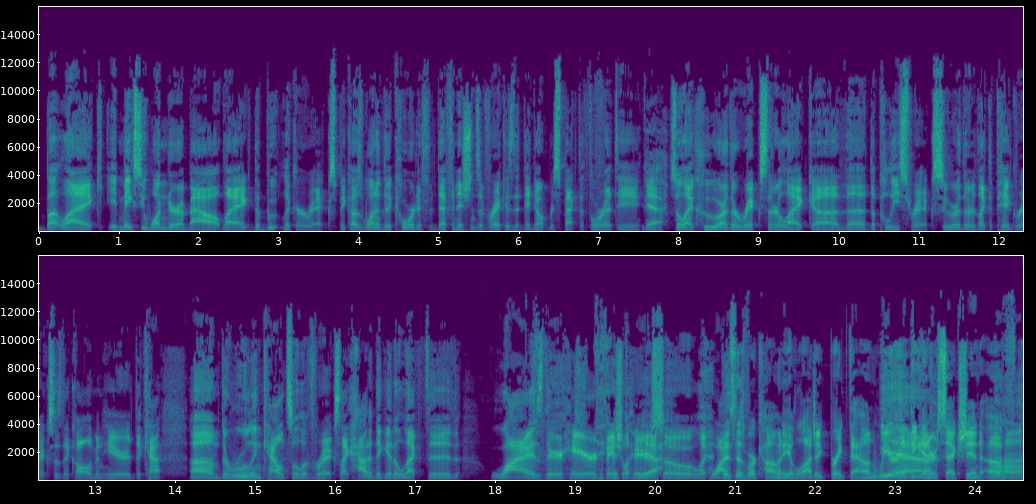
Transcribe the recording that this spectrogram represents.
But like, it makes you wonder about like the bootlicker Ricks because one of the core def- definitions of Rick is that they don't respect authority. Yeah. So like, who are the Ricks that are like uh, the the police Ricks? Who are the like the pig Ricks as they call them in here? The count, um, the ruling council of Ricks. Like, how did they get elected? why is their hair and facial hair yeah. so like why this is, is where comedy and logic break down we yeah. are at the intersection of uh-huh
